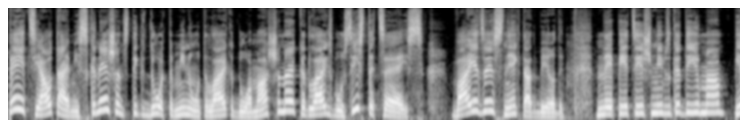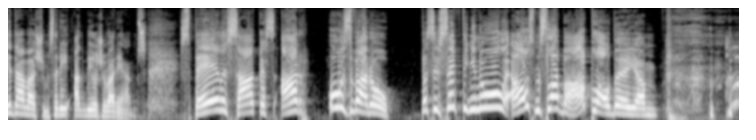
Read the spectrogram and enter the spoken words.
Pēc jautājuma izskanēšanas tiks dota minūte laika domāšanai, kad laiks būs iztecējis. Vajadzēs sniegt atbildi. Nepieciešamības gadījumā piedāvāšu jums arī atbildžu variantus. Spēle sākas ar uzvaru! Tas ir 7-0! Ausmas labā! Aplaudējam!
